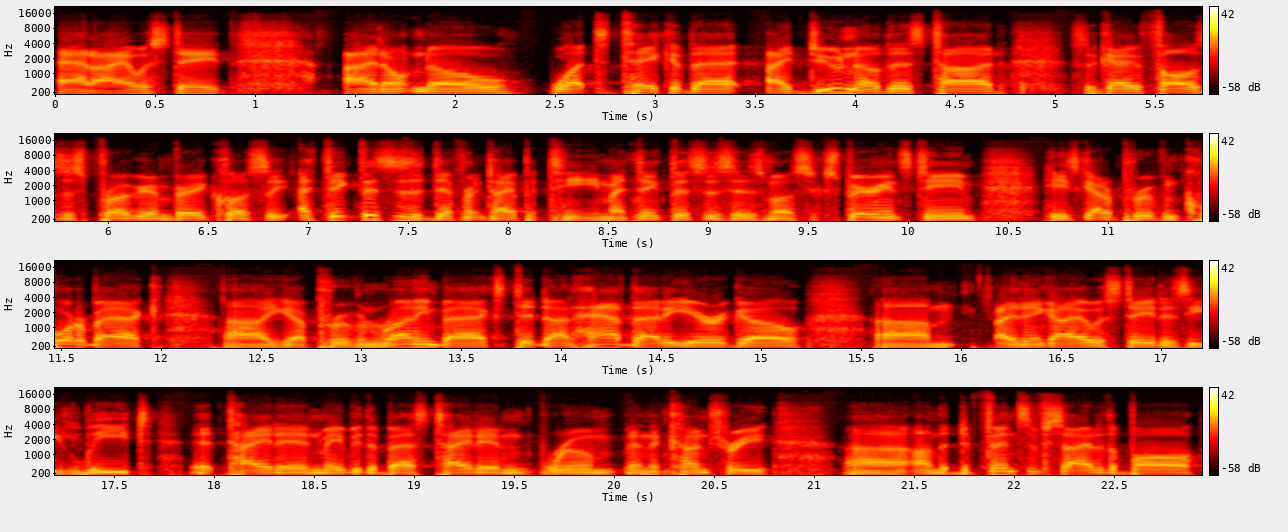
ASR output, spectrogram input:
at Iowa State. I don't know what to take of that. I do know this, Todd, is a guy who follows this program very closely. I think this is a different type of team. I think this is his most experienced team. He's got a proven quarterback. Uh, you got proven running backs. Did not have that a year ago. Um, I think Iowa State is elite at tight end, maybe the best tight end room in the country. Uh, on the defensive side of the ball,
